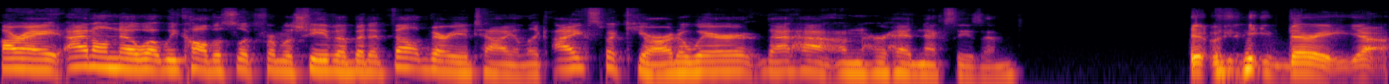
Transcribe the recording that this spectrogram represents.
All right. I don't know what we call this look from La Sheeva, but it felt very Italian. Like I expect Chiara to wear that hat on her head next season. It, was very yeah.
